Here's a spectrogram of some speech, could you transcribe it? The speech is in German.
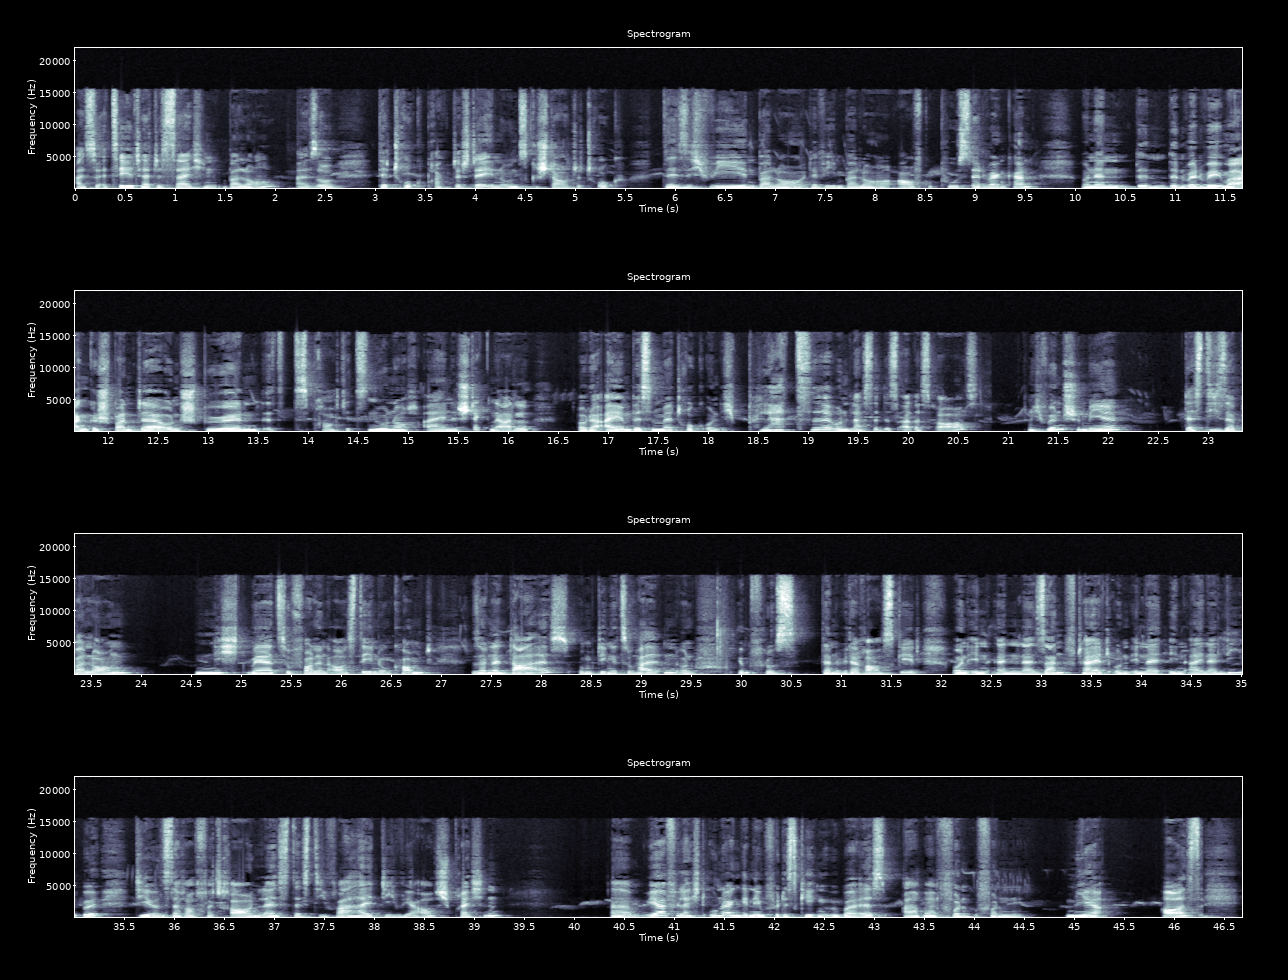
als du erzählt hattest, sei ich ein Ballon, also der Druck praktisch, der in uns gestaute Druck, der sich wie ein Ballon, der wie ein Ballon aufgepustet werden kann. Und dann, dann, dann werden wir immer angespannter und spüren, das braucht jetzt nur noch eine Stecknadel oder ein bisschen mehr Druck und ich platze und lasse das alles raus. Ich wünsche mir, dass dieser Ballon nicht mehr zur vollen Ausdehnung kommt, sondern da ist, um Dinge zu halten und im Fluss dann wieder rausgeht. Und in einer Sanftheit und in einer, in einer Liebe, die uns darauf vertrauen lässt, dass die Wahrheit, die wir aussprechen, ähm, ja, vielleicht unangenehm für das Gegenüber ist, aber von, von mir aus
